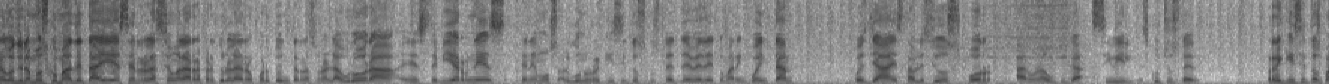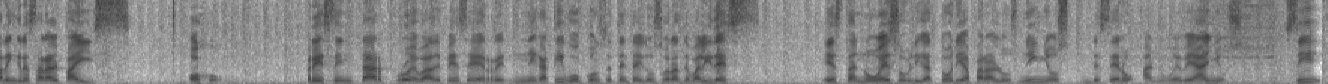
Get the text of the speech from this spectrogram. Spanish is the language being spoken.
Continuamos con más detalles en relación a la reapertura del Aeropuerto Internacional Aurora este viernes. Tenemos algunos requisitos que usted debe de tomar en cuenta, pues ya establecidos por Aeronáutica Civil. Escuche usted. Requisitos para ingresar al país. Ojo, presentar prueba de PCR negativo con 72 horas de validez. Esta no es obligatoria para los niños de 0 a 9 años, sí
